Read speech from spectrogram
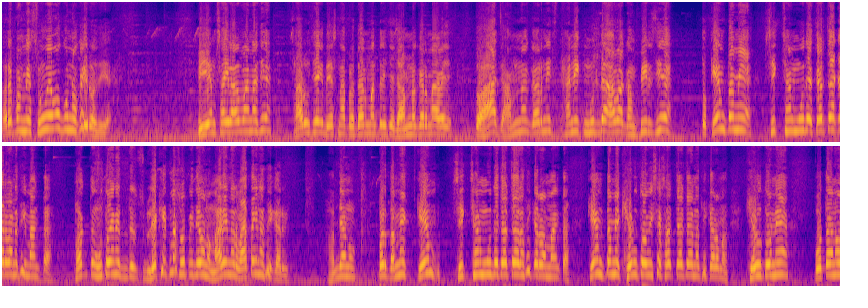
અરે પણ મેં શું એવો ગુનો કર્યો છે પીએમ સાહેબ આવવાના છે. સારું છે કે દેશના પ્રધાનમંત્રી છે, જામનગરમાં આવે તો હા, જામનગરની સ્થાનિક મુદ્દા આવા ગંભીર છે? તો કેમ તમે શિક્ષણ મુદ્દે ચર્ચા કરવા નથી માંગતા? ફક્ત હું તો એને લેખિતમાં સોંપી દેવાનો, મારે એના વાતય નથી કરવી. સમજાણું? પણ તમે કેમ શિક્ષણ મુદ્દે ચર્ચા નથી કરવા માંગતા? કેમ તમે ખેડૂતો વિશે ચર્ચા નથી કરવા માંગતા? ખેડૂતોને પોતાનો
